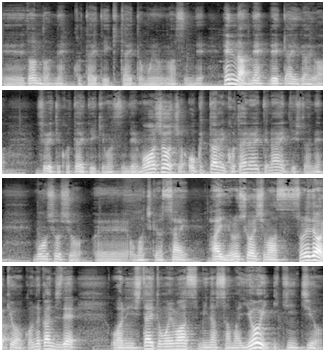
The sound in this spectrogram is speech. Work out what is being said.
え、どんどんね答えていきたいと思いますんで。変なねレーター以外は全て答えていきますんでもう少々送ったのに答えられてないっていう人はねもう少々、えー、お待ちください。はいよろしくお願いします。それでは今日はこんな感じで終わりにしたいと思います。皆様良い一日を。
